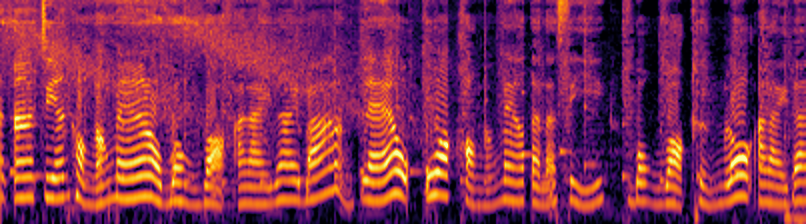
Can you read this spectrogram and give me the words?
การอาเจียนของน้องแมวบ่งบอกอะไรได้บ้าง แล้วอ้วกของน้องแมวแต่ละสี บ่งบอกถึงโรคอะไรได้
